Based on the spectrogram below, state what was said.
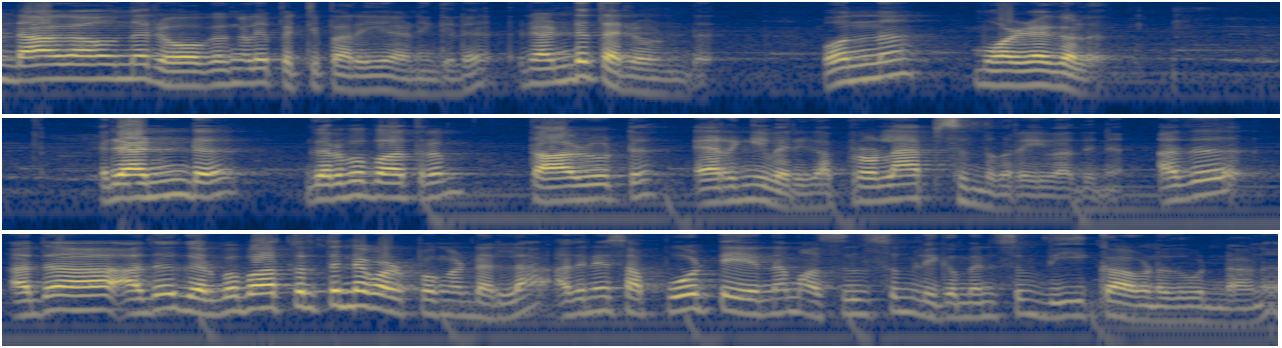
ഉണ്ടാകാവുന്ന രോഗങ്ങളെ പറ്റി പറയുകയാണെങ്കിൽ രണ്ട് തരമുണ്ട്. ഒന്ന് മുഴകൾ രണ്ട് ഗർഭപാത്രം താഴോട്ട് ഇറങ്ങി വരിക പ്രൊലാപ്സ് എന്ന് പറയും അതിന്. അത് അത് അത് ഗർഭപാത്രത്തിന്റെ കുഴപ്പം കൊണ്ടല്ല അതിനെ സപ്പോർട്ട് ചെയ്യുന്ന മസിൽസും ലിഗമെൻസും വീക്ക് ആവണത് കൊണ്ടാണ്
